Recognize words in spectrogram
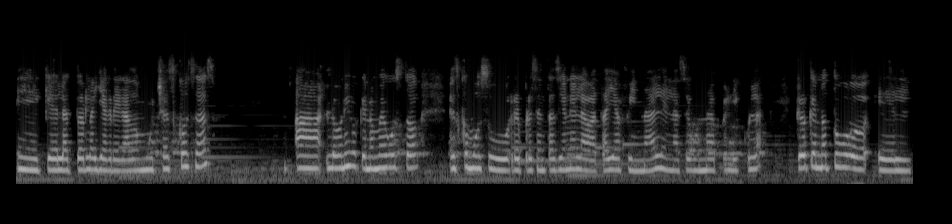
eh, que el actor le haya agregado muchas cosas. Ah, lo único que no me gustó es como su representación en la batalla final, en la segunda película. Creo que no tuvo el,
